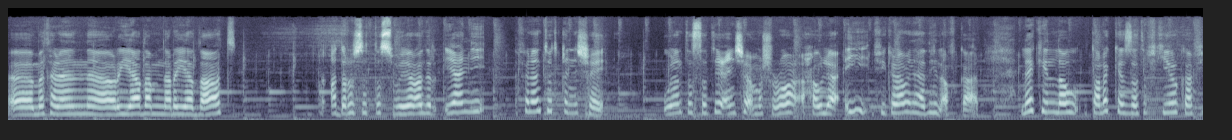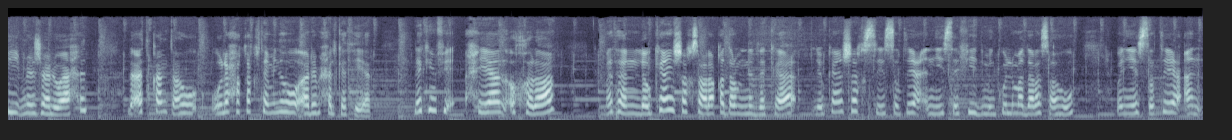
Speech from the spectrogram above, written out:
آه، مثلا رياضة من الرياضات. أدرس التصوير أدر... يعني فلن تتقن شيء ولن تستطيع إنشاء مشروع حول أي فكرة من هذه الأفكار. لكن لو تركز تفكيرك في مجال واحد لأتقنته ولحققت منه الربح الكثير. لكن في أحيان أخرى مثلا لو كان شخص على قدر من الذكاء لو كان شخص يستطيع أن يستفيد من كل ما درسه وأن يستطيع أن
